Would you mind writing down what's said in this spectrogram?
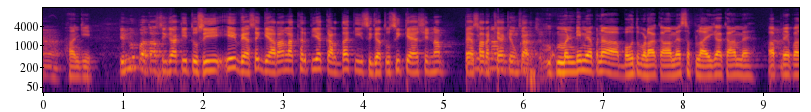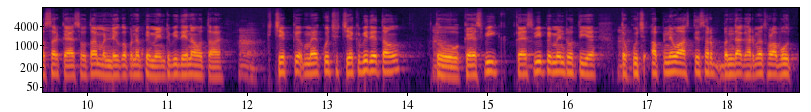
ਹਾਂ हाँ जी ਕਿਹਨੂੰ ਪਤਾ ਸੀਗਾ ਕਿ ਤੁਸੀਂ ਇਹ ਵੈਸੇ 11 ਲੱਖ ਰੁਪਇਆ ਕਰਦਾ ਕੀ ਸੀਗਾ ਤੁਸੀਂ ਕੈਸ਼ ਇੰਨਾ ਪੈਸਾ ਰੱਖਿਆ ਕਿਉਂ ਘਰ 'ਚ मंडी में अपना बहुत बड़ा काम है सप्लाई का काम है अपने पास सर कैश होता है मंडी को अपना पेमेंट भी देना होता है ਹਾਂ चेक मैं कुछ चेक भी देता हूँ तो कैश भी कैश भी पेमेंट होती है तो कुछ अपने वास्ते सर बंदा घर में थोड़ा बहुत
